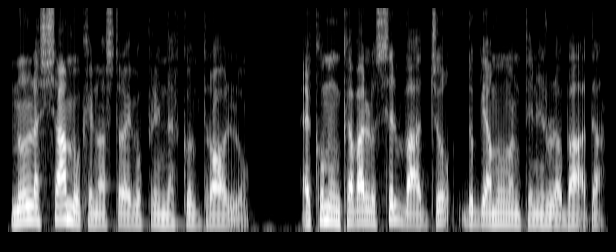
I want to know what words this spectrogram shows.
Non lasciamo che il nostro ego prenda il controllo. È come un cavallo selvaggio, dobbiamo mantenerlo a bada.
